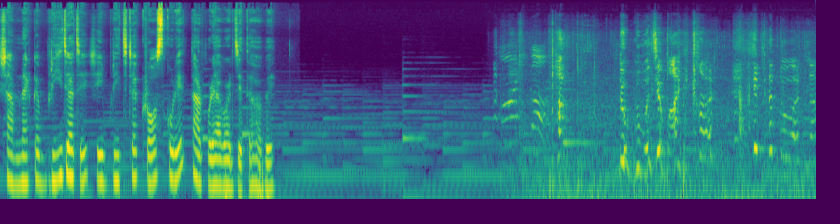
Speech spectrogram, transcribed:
সামনে একটা ব্রিজ আছে, সেই ব্রিজটা ক্রস করে তারপরে আবার যেতে হবে। বলছে মাই গড এটা তোমার না।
